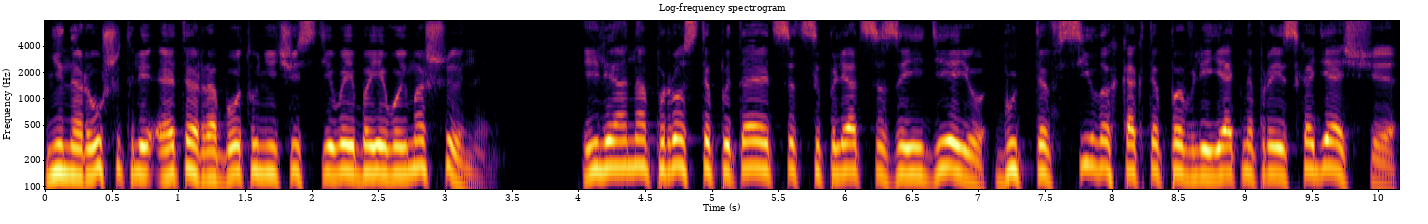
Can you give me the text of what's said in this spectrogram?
не нарушит ли это работу нечестивой боевой машины? Или она просто пытается цепляться за идею, будто в силах как-то повлиять на происходящее,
